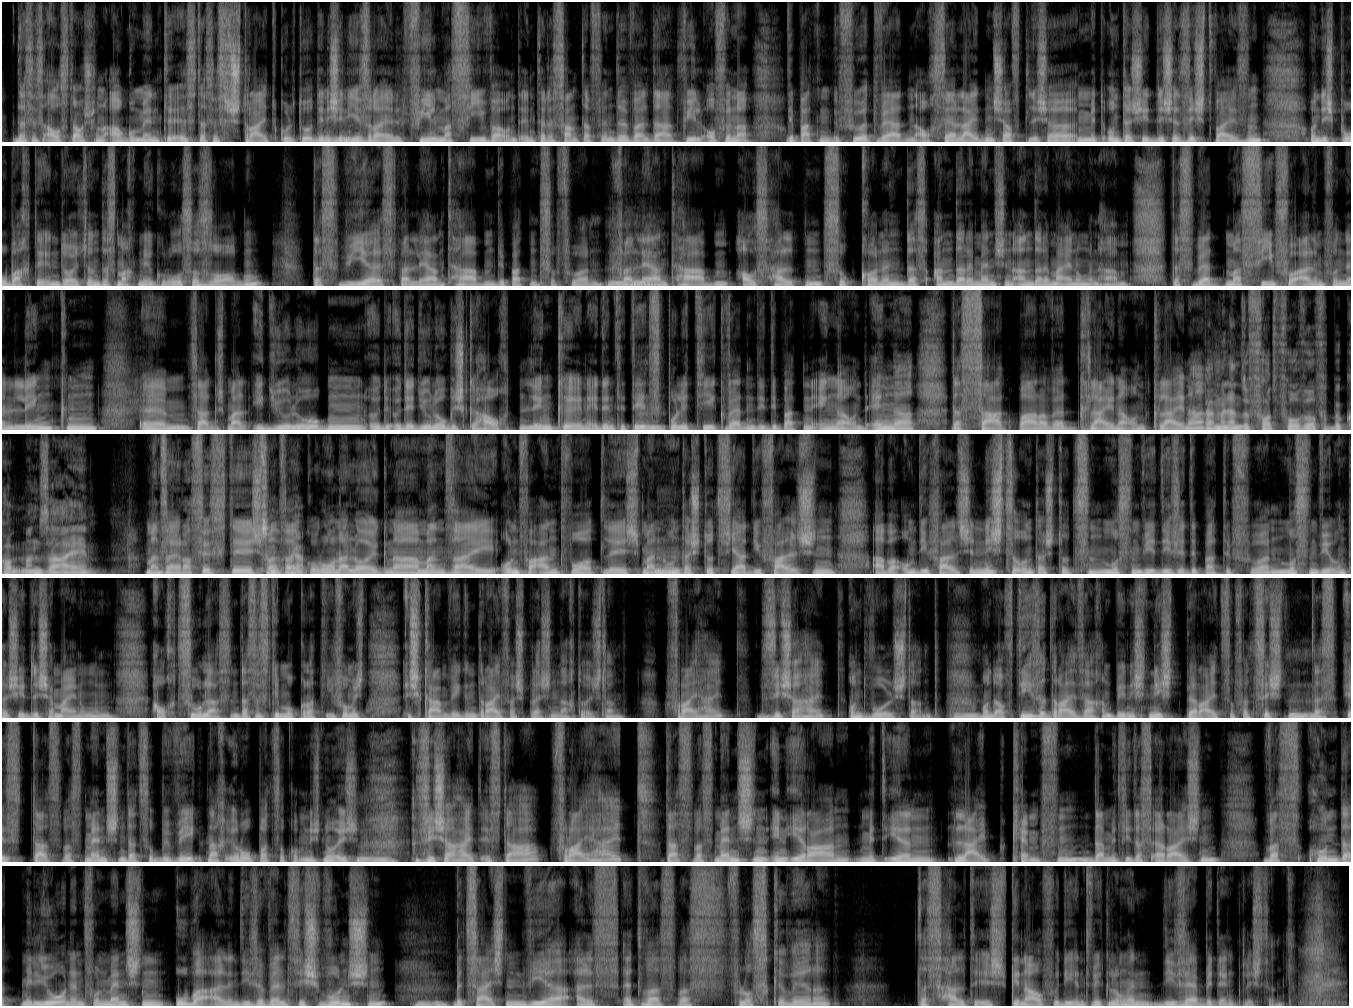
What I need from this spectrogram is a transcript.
dass es Austausch von Argumente ist, das ist Streitkultur, den ich in mhm. Israel viel massiver und interessanter finde, weil da viel offener Debatten geführt werden, auch sehr leidenschaftlicher, mit unterschiedlichen Sichtweisen. Und ich beobachte in Deutschland, das macht mir große Sorgen, dass wir es verlernt haben, Debatten zu führen, mhm. verlernt haben, aushalten zu können, dass andere Menschen andere Meinungen haben. Das wird massiv vor allem von den linken, ähm, sage ich mal, Ideologen oder ideologisch gehauchten Linke in Identitätspolitik mhm. werden die Debatten enger und enger. Das Sagbare wird kleiner und kleiner. Weil man dann sofort Vorwürfe bekommt, man sei man sei rassistisch, man sei ja. Corona-Leugner, mhm. man sei unverantwortlich, man mhm. unterstützt ja die Falschen. Aber um die Falschen nicht zu unterstützen, müssen wir diese Debatte führen, müssen wir unterschiedliche Meinungen auch zulassen. Das ist Demokratie für mich. Ich kam wegen drei Versprechen nach Deutschland. Freiheit, Sicherheit und Wohlstand. Mhm. Und auf diese drei Sachen bin ich nicht bereit zu verzichten. Mhm. Das ist das, was Menschen dazu bewegt, nach Europa zu kommen, nicht nur ich. Mhm. Sicherheit ist da, Freiheit, das, was Menschen in Iran mit ihren Leib kämpfen, damit sie das erreichen, was 100 Millionen von Menschen überall in dieser Welt sich wünschen, mhm. bezeichnen wir als etwas, was Floske wäre, das halte ich genau für die Entwicklungen, die sehr bedenklich sind.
